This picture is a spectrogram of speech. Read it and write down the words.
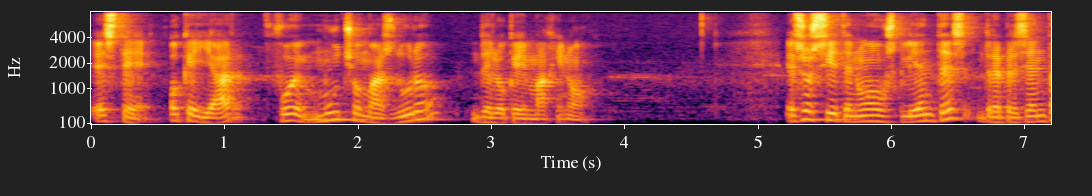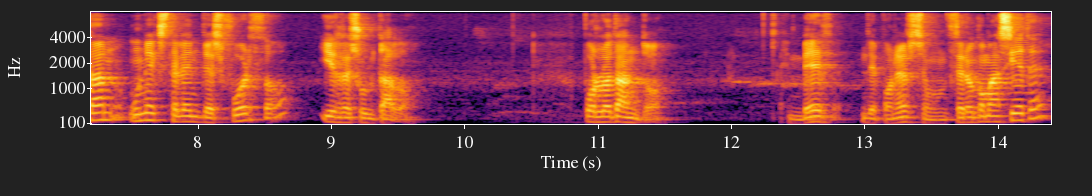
este OKR fue mucho más duro de lo que imaginó. Esos siete nuevos clientes representan un excelente esfuerzo y resultado. Por lo tanto, en vez de ponerse un 0,7,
